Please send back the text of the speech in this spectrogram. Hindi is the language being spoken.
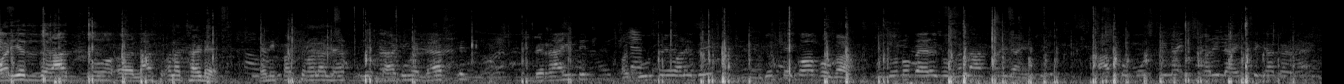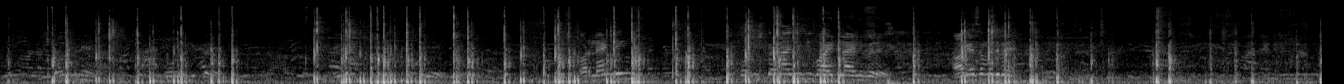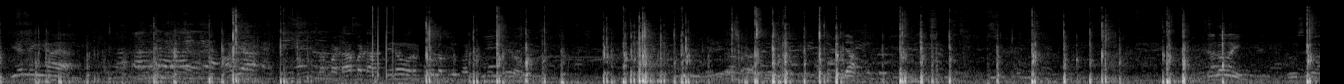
और ये जो लास्ट वाला थर्ड है, यानी फ़र्स्ट वाला लेफ़्ट ये स्टार्टिंग है लेफ़्ट फिर राइट और दूसरे वाले पे जो टेक ऑफ़ होगा, वो दोनों पैरों से होगा लास्ट वाली लाइन से आपको मोस्टली ना इस वाली लाइन से क्या करना है। और लैंडिंग कोशिश करना है किसी वाइट लाइन पे रहे। आगे समझ में ये नहीं आया आ गया सब फटाफट आते रहो और बोल अपनी फट लेते रहो जा। चलो भाई दूसरे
